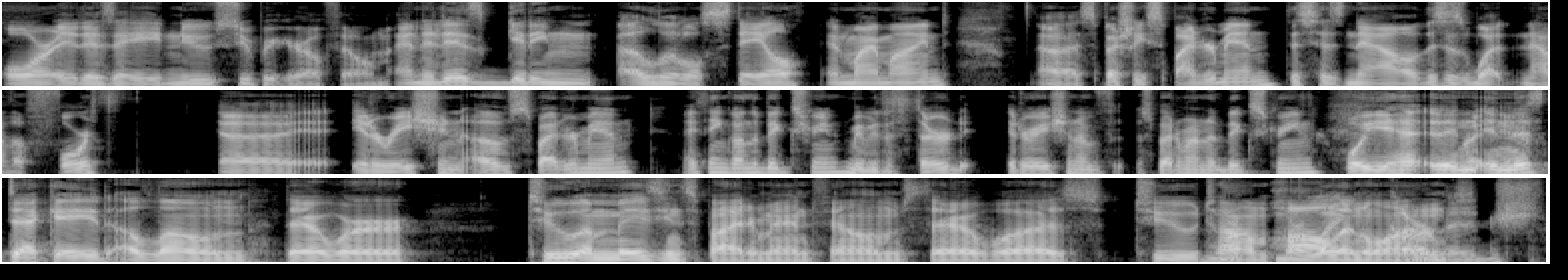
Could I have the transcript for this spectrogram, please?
or it is a new superhero film and it is getting a little stale in my mind uh, especially spider-man this is now this is what now the fourth uh, iteration of spider-man i think on the big screen maybe the third iteration of spider-man on the big screen Well, you ha- in, But, in yeah. this decade alone, there were two amazing Spider-Man films. There was two Tom More- more like Holland ones.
